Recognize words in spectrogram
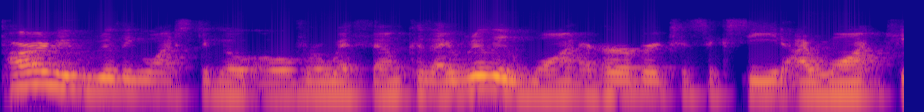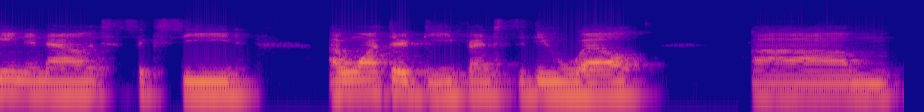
part of me really wants to go over with them because I really want Herbert to succeed. I want Keenan Allen to succeed. I want their defense to do well. Um,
